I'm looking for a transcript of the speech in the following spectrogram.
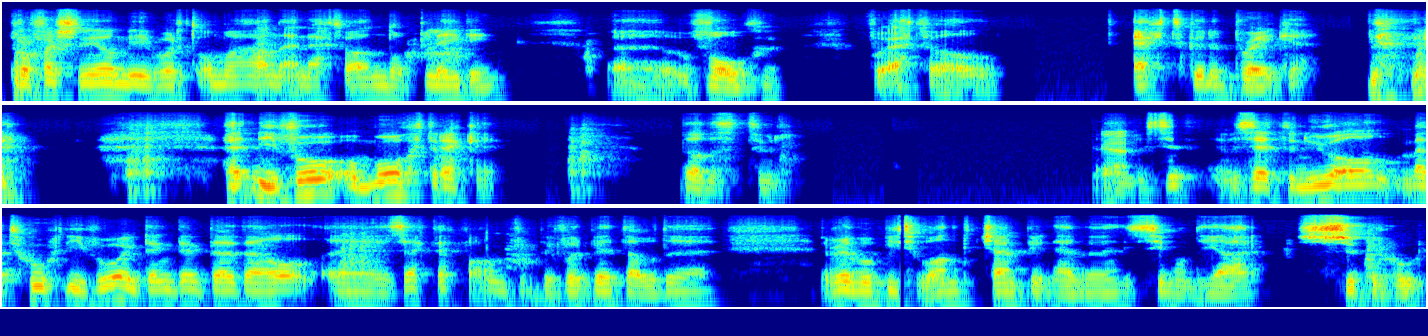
professioneel mee wordt omgegaan en echt wel een opleiding volgen. Voor echt wel echt kunnen breken. het niveau omhoog trekken. Dat is het doel. Ja. Eh, we, zit- we zitten nu al met hoog niveau. Ik denk dat ik dat al eh gezegd heb. Van, bijvoorbeeld dat we de Rebel Beast One champion hebben. Simon de Jaar, super hoog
